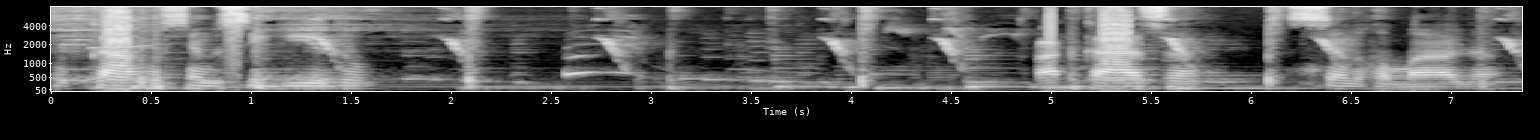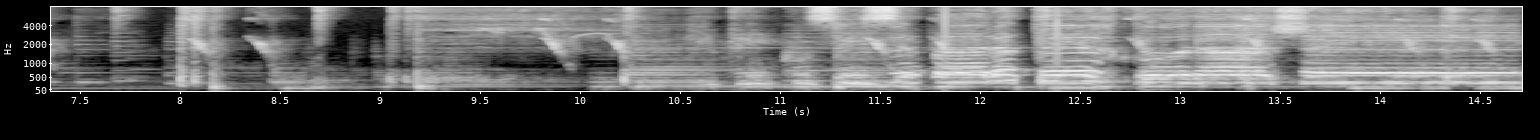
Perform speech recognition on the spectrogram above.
O carro sendo seguido, a casa sendo roubada. Tem consciência para ter coragem.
